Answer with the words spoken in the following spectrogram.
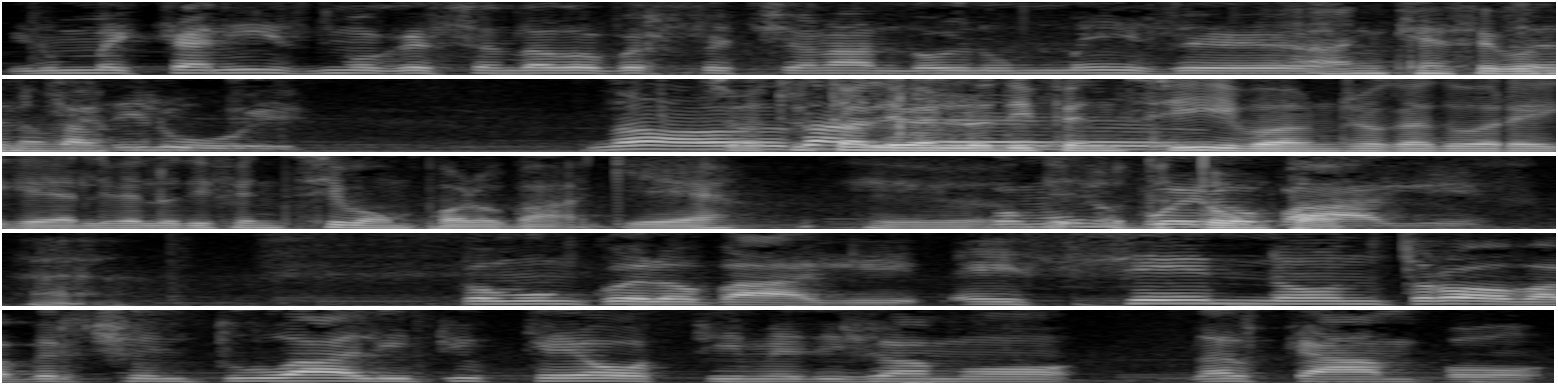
in un meccanismo che si è andato perfezionando in un mese anche secondo senza me. di lui. No, Soprattutto a livello difensivo, è un giocatore che a livello difensivo un po' lo paghi, eh. Comunque lo paghi. Eh comunque lo paghi e se non trova percentuali più che ottime diciamo dal campo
